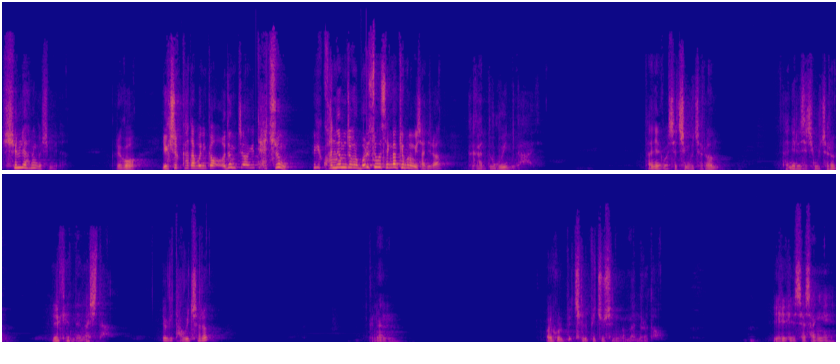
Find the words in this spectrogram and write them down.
신뢰하는 것입니다. 그리고 익숙하다 보니까 어정쩡하게 대충 이렇게 관념적으로 머릿속으로 생각해 보는 것이 아니라 그가 누구인가. 다니엘과 새 친구처럼 다니엘의 새 친구처럼 이렇게 능하시다. 여기 다윗처럼 그는 얼굴빛을 비추시는 것만으로도 이 세상에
